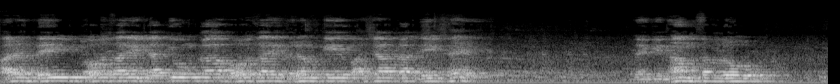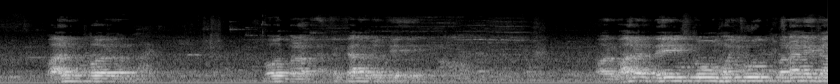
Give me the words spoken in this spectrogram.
भारत देश बहुत सारी जातियों का, बहुत सारे धर्म के, भाषा का देश है। लेकिन हम सब लोग भारत पर बहुत बड़ा भ्रष्टाचार करते हैं। और भारत देश को मज़बूत बनाने का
